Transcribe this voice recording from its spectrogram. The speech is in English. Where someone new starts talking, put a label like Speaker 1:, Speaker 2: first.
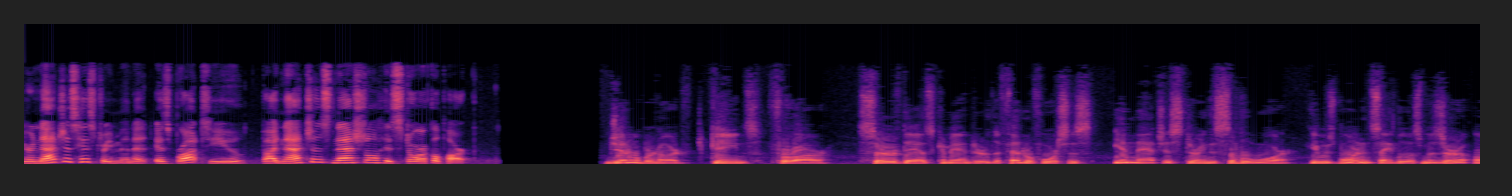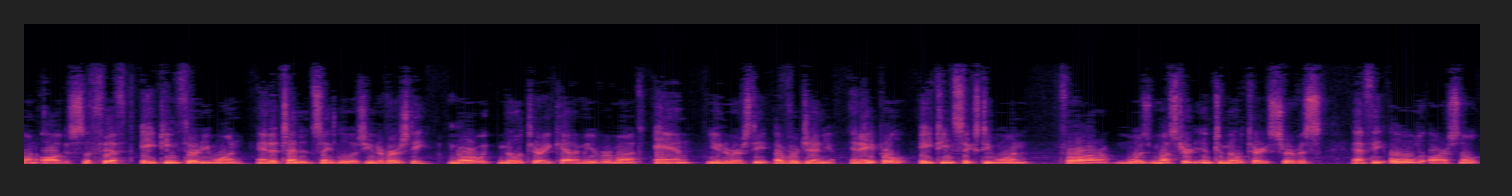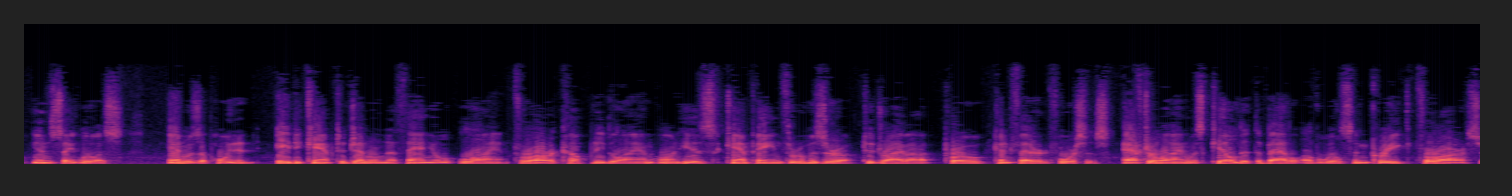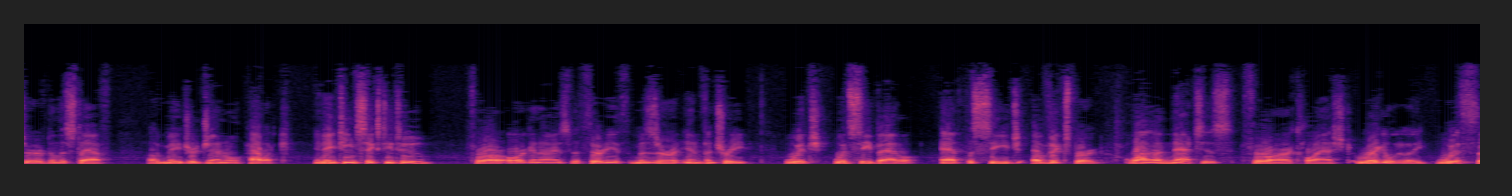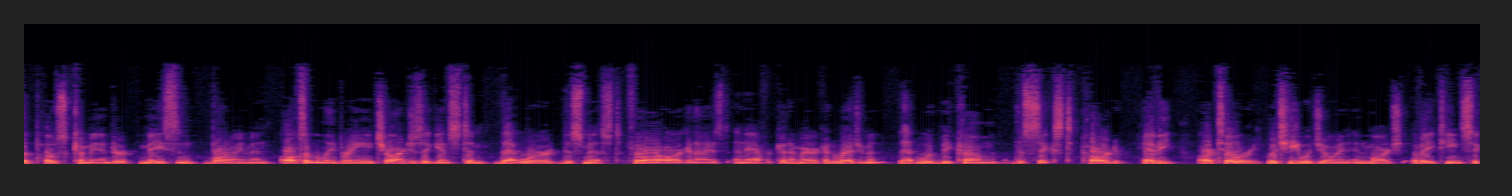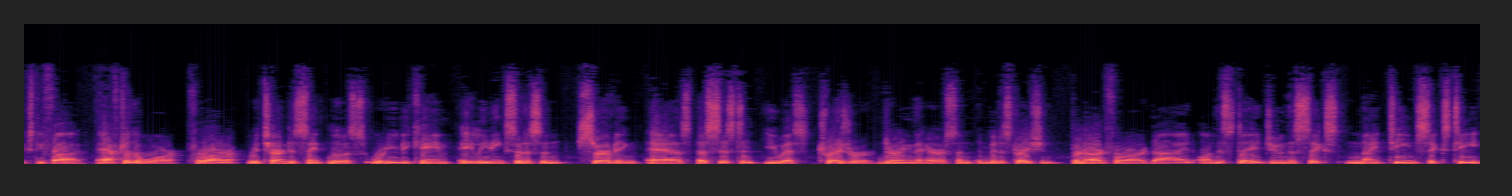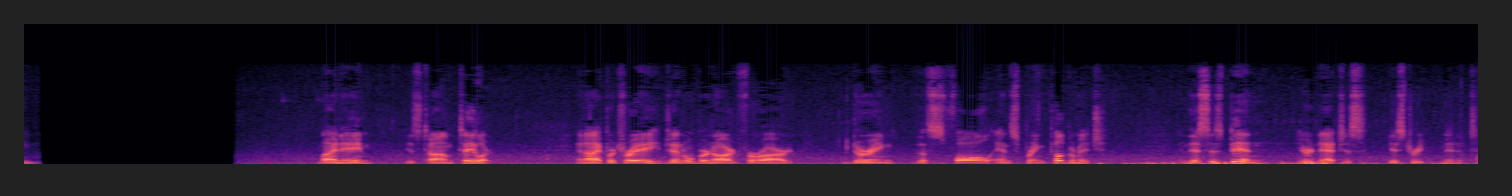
Speaker 1: Your Natchez History Minute is brought to you by Natchez National Historical Park.
Speaker 2: General Bernard Gaines Farrar served as commander of the federal forces in Natchez during the Civil War. He was born in St. Louis, Missouri on August 5, 1831, and attended St. Louis University, Norwich Military Academy of Vermont, and University of Virginia. In April 1861, Farrar was mustered into military service at the Old Arsenal in St. Louis and was appointed aide de camp to General Nathaniel Lyon. Farrar accompanied Lyon on his campaign through Missouri to drive out pro Confederate forces. After Lyon was killed at the Battle of Wilson Creek, Farrar served on the staff of Major General Halleck. In 1862, Farrar organized the 30th Missouri Infantry, which would see battle at the siege of Vicksburg. While in Natchez, Farrar clashed regularly with the post commander Mason Brayman, ultimately bringing charges against him that were dismissed. Farrar organized an African American regiment that would become the 6th Colored Heavy Artillery, which he would join in March of 1865. After the war, Farrar returned to St. Louis, where he became a leading citizen, serving as Assistant U.S. Treasurer during the Harrison administration. Bernard Farrar died on this day, June the 6th, 1916.
Speaker 3: My name is Tom Taylor, and I portray General Bernard Farrar during the fall and spring pilgrimage. And this has been your Natchez History Minute.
